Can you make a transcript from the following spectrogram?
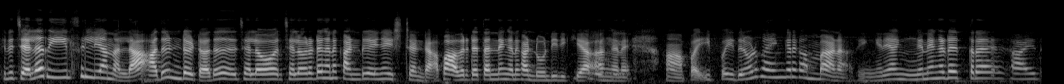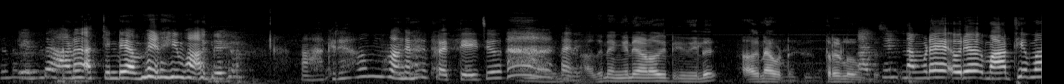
പിന്നെ ചില റീൽസ് ഇല്ല എന്നല്ല അത് ഉണ്ട് കേട്ടോ അത് ചില ചിലവരുടെ ഇങ്ങനെ കണ്ടു കഴിഞ്ഞാൽ ഇഷ്ടമുണ്ട് അപ്പോൾ അവരുടെ തന്നെ ഇങ്ങനെ കണ്ടുകൊണ്ടിരിക്കുക അങ്ങനെ. ആ അപ്പം ഇപ്പം ഇതിനോട് ഭയങ്കര കമ്പാണ്. അതിങ്ങനെ ഇങ്ങനെ അങ്ങോട്ട് എത്ര ആയത് എന്താണ് അച്ഛന്റെ അമ്മയുടെയും ആഗ്രഹം? ആഗ്രഹം അങ്ങനെ പ്രത്യേകിച്ച് അതിനെങ്ങനെയാണോ രീതിയിൽ അതിനാവട്ടെ. അച്ഛൻ നമ്മുടെ ഒരു മാധ്യമ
